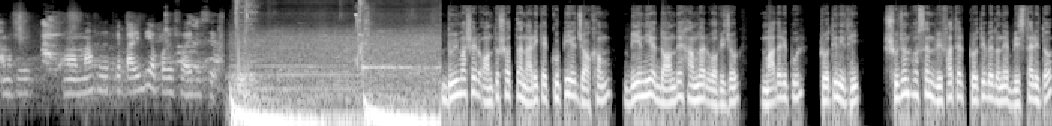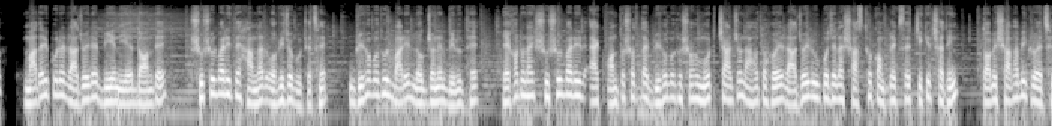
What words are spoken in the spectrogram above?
আমাকে আহ, পাড়ি দিয়ে পরে শোয়াই দিছে। দুই মাসের অন্তঃসত্ত্বা নারীকে কুপিয়ে জখম বিয়ে নিয়ে দ্বন্দ্বে হামলার অভিযোগ মাদারীপুর প্রতিনিধি সুজন হোসেন রিফাতের প্রতিবেদনে বিস্তারিত মাদারীপুরের রাজৈরে বিয়ে নিয়ে দ্বন্দ্বে শ্বশুরবাড়িতে হামলার অভিযোগ উঠেছে। গৃহবধূর বাড়ির লোকজনের বিরুদ্ধে এ ঘটনায় শ্বশুরবাড়ির এক অন্তঃসত্ত্বায় গৃহবধূ সহ মোট চারজন আহত হয়ে রাজৈর উপজেলা স্বাস্থ্য কমপ্লেক্সে চিকিৎসাধীন, তবে স্বাভাবিক রয়েছে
